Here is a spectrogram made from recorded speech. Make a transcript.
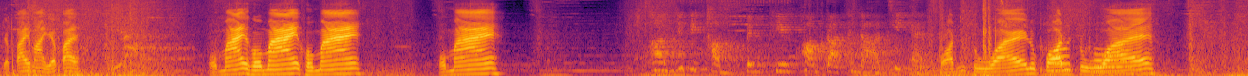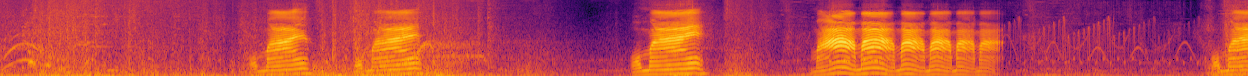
อย่าไปใหม่อย่าไปผมไม้ผมไม้ผมไม้ผมไม้ความยุติธรรมเป็นเพียงความปรารถนาที่แอบบอลสวยลูกบอลสวยผมไม้ผมไม้ผมไม้มามามามามามาผมไม้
